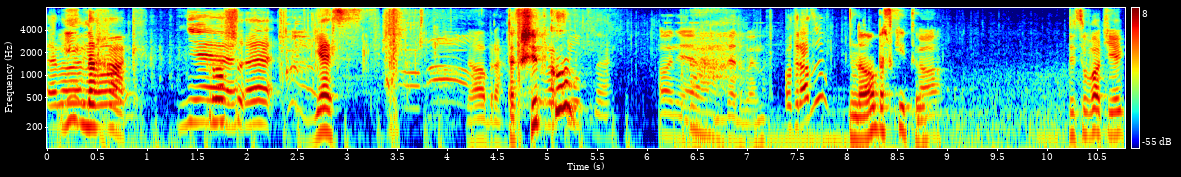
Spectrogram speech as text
Elo, I elo. na hak. Nie! Proszę. Jest. Dobra. Tak szybko? O nie, dedłem. Od razu? No, bez kitu. No. Ty zobaczcie, jak,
